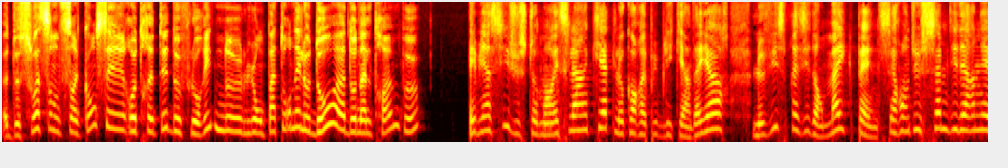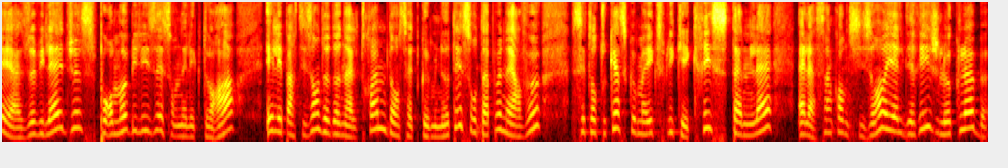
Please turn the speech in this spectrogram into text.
de 65 ans. Ces retraités de Floride ne lui ont pas tourné le dos à Donald Trump, eux? Eh bien si, justement, et cela inquiète le camp républicain. D'ailleurs, le vice-président Mike Pence s'est rendu samedi dernier à The Villages pour mobiliser son électorat et les partisans de Donald Trump dans cette communauté sont un peu nerveux. C'est en tout cas ce que m'a expliqué Chris Stanley. Elle a 56 ans et elle dirige le club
